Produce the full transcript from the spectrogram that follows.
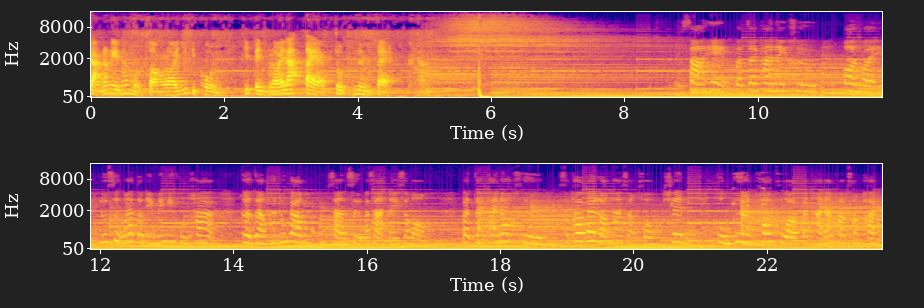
จากนักเรียนทั้งหมด 220 คนที่เป็นร้อยละ 8.18 ค่ะ สาเหตุปัจจัยภายในคือ อ่อนไหว รู้สึกว่าตนเองไม่มีคุณค่า เกิดจากพันธุกรรมสารสื่อประสาทในสมอง ปัจจัยภายนอกคือ สภาพแวดล้อมทางสังคม เช่น กลุ่มเพื่อน ครอบครัว ปัญหาด้านความสัมพันธ์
